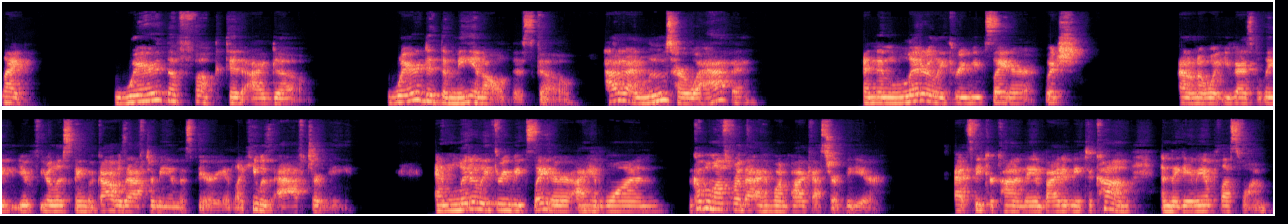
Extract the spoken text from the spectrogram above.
Like, where the fuck did I go? Where did the me in all of this go? How did I lose her? What happened? And then literally three weeks later, which I don't know what you guys believe if you're listening, but God was after me in this period. Like he was after me. And literally three weeks later, I had won a couple months before that, I had won podcaster of the year at SpeakerCon and they invited me to come and they gave me a plus one.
